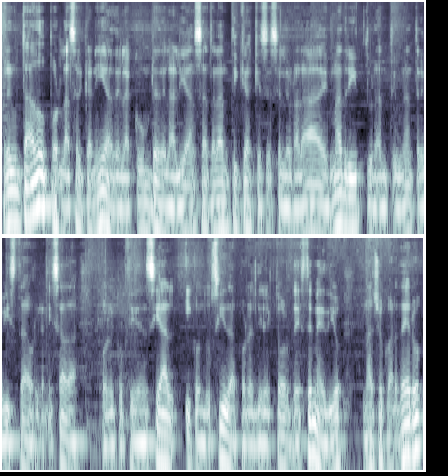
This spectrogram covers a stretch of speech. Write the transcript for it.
Preguntado por la cercanía de la cumbre de la Alianza Atlántica que se celebrará en Madrid durante una entrevista organizada por el Confidencial y conducida por el director de este medio, Nacho Cardero,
